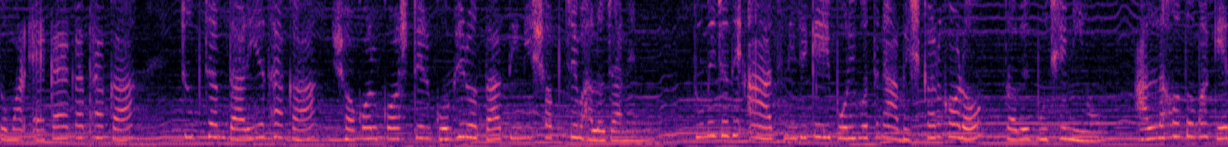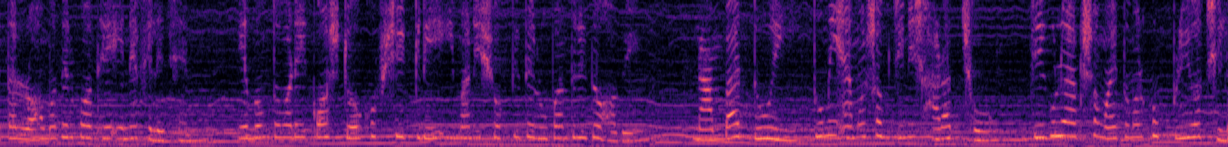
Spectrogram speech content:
তোমার একা একা থাকা চুপচাপ দাঁড়িয়ে থাকা সকল কষ্টের গভীরতা তিনি সবচেয়ে ভালো জানেন। তুমি যদি আজ নিজেকে এই পরিবর্তনে আবিষ্কার করো, তবে বুঝে নিও, আল্লাহ তোমাকে তার রহমতের পথে এনে ফেলেছেন এবং তোমার এই কষ্ট খুব শীঘ্রই ইমানি শক্তিতে রূপান্তরিত হবে। নাম্বার দুই, তুমি এমন সব জিনিস হারাচ্ছ, যেগুলো একসময় তোমার খুব প্রিয় ছিল।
